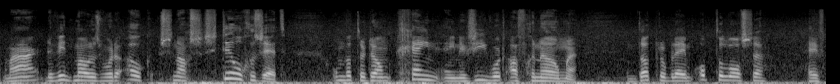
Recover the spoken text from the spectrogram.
Maar de windmolens worden ook s'nachts stilgezet. Omdat er dan geen energie wordt afgenomen. Om dat probleem op te lossen heeft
